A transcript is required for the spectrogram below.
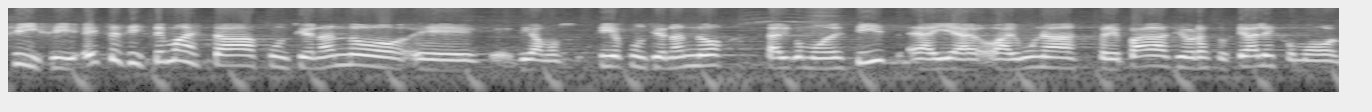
Sí, sí, este sistema está funcionando, eh, digamos, sigue funcionando tal como decís. Hay algunas prepagas y obras sociales, como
